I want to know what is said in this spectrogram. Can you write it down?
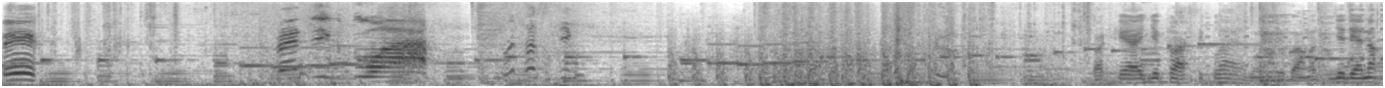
Back. Frenzy gua. Pakai aja klasik lah gede banget jadi anak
